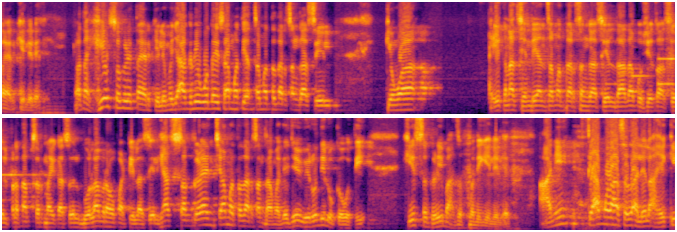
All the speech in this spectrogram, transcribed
तयार केलेले आहेत. आता हे सगळे तयार केले म्हणजे अगदी उदय सामंत यांचा मतदारसंघ असेल किंवा एकनाथ शिंदे यांचा मतदारसंघ असेल दादा भोसेचा असेल प्रताप सरनाईक असेल गुलाबराव पाटील असेल ह्या सगळ्यांच्या मतदारसंघामध्ये जे विरोधी लोक होती ही सगळी भाजपमध्ये गेलेली आहेत. आणि त्यामुळं असं झालेलं आहे की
